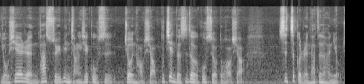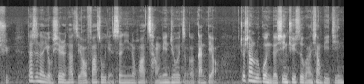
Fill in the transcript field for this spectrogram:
有些人他随便讲一些故事就很好笑，不见得是这个故事有多好笑，是这个人他真的很有趣。但是呢，有些人他只要发出一点声音的话，场面就会整个干掉。就像如果你的兴趣是玩橡皮筋，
